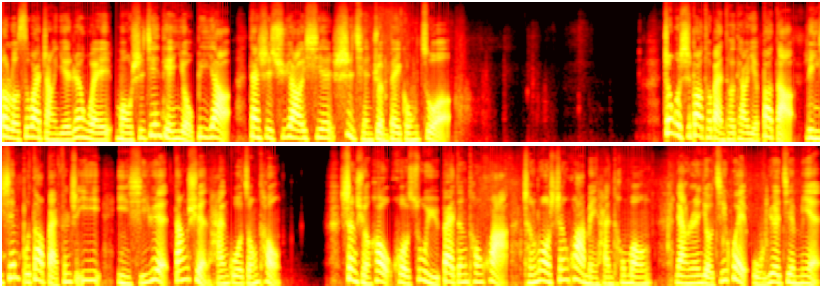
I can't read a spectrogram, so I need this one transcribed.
俄罗斯外长也认为某时间点有必要，但是需要一些事前准备工作。中国时报头版头条也报道，领先不到百分之一，尹锡悦当选韩国总统。胜选后，火速与拜登通话，承诺深化美韩同盟，两人有机会五月见面。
